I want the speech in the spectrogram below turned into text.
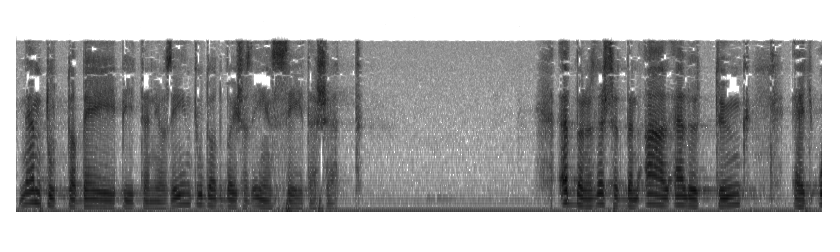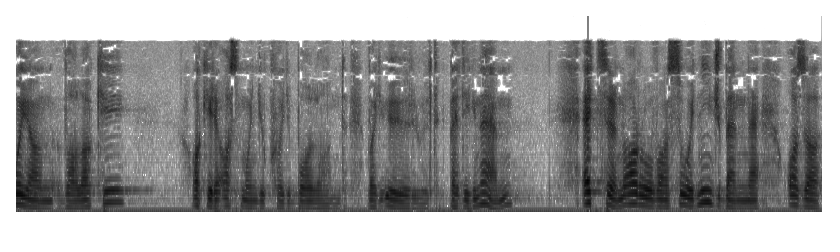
nem tudta beépíteni az én tudatba, és az én szétesett. Ebben az esetben áll előttünk egy olyan valaki, akire azt mondjuk, hogy bolond, vagy őrült, pedig nem. Egyszerűen arról van szó, hogy nincs benne az a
